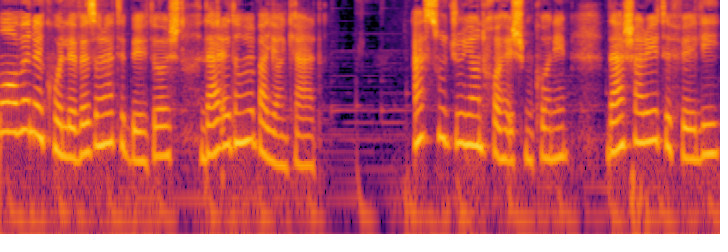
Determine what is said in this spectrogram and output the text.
معاون کل وزارت بهداشت در ادامه بیان کرد از سودجویان خواهش می‌کنیم در شرایط فعلی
